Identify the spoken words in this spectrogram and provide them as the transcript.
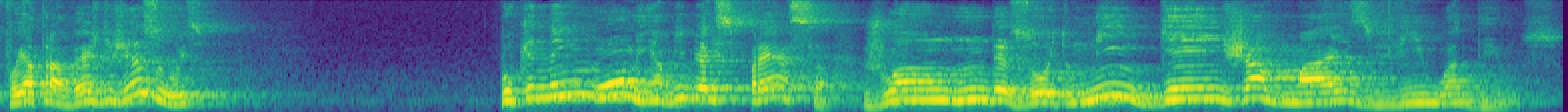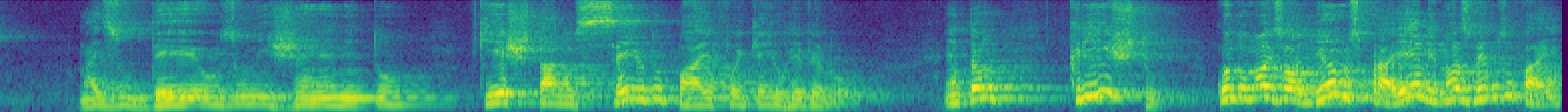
foi através de Jesus. Porque nenhum homem, a Bíblia expressa, João 1,18, ninguém jamais viu a Deus mas o Deus unigênito que está no seio do Pai foi quem o revelou. Então, Cristo, quando nós olhamos para Ele, nós vemos o Pai,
